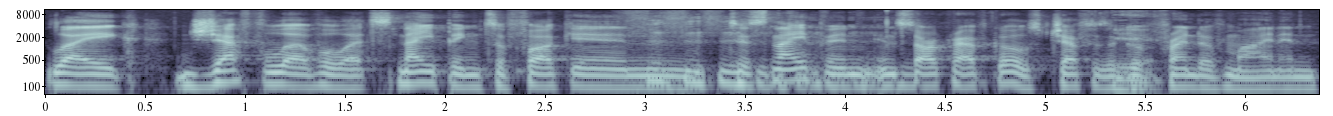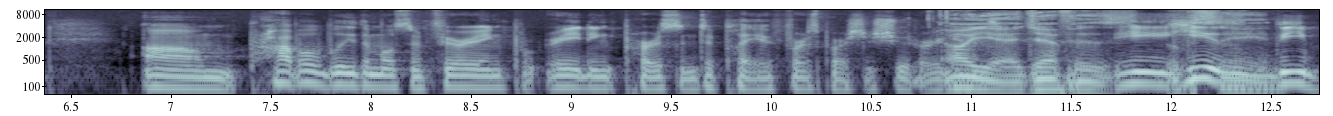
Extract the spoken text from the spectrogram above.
like Jeff level at sniping to fucking to sniping in StarCraft Ghost. Jeff is a good friend of mine and um probably the most infuriating person to play a first person shooter. Oh yeah, Jeff is He he is the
